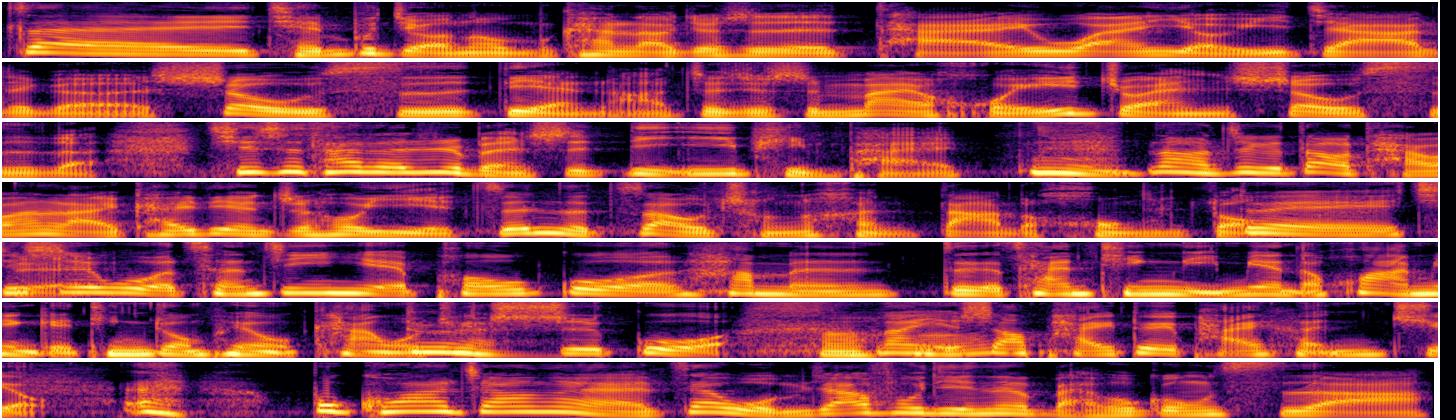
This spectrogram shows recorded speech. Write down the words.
在前不久呢，我们看到就是台湾有一家这个寿司店啊，这就是卖回转寿司的。其实它在日本是第一品牌。嗯，那这个到台湾来开店之后，也真的造成很大的轰动。对，其实我曾经也剖过他们这个餐厅里面的画面给听众朋友看，我去吃过，那也是要。排队排很久，哎，不夸张哎，在我们家附近那个百货公司啊，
